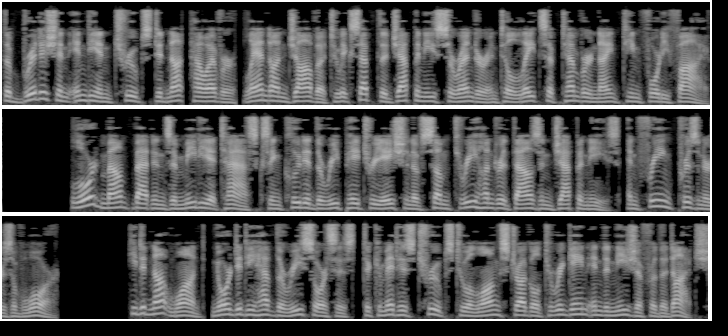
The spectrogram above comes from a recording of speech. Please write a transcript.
The British and Indian troops did not, however, land on Java to accept the Japanese surrender until late September 1945. Lord Mountbatten's immediate tasks included the repatriation of some 300,000 Japanese, and freeing prisoners of war. He did not want, nor did he have the resources, to commit his troops to a long struggle to regain Indonesia for the Dutch.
